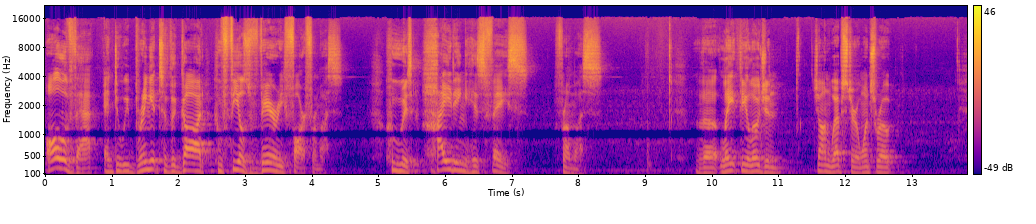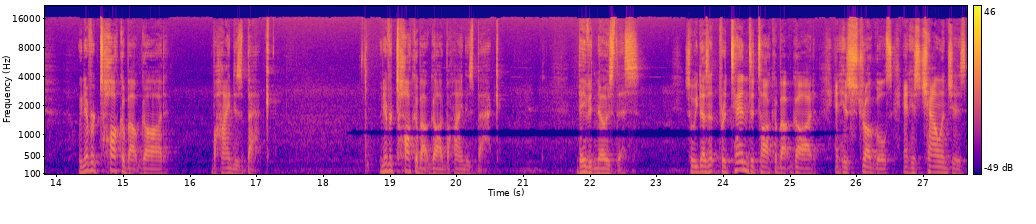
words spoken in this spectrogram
all of that and do we bring it to the God who feels very far from us, who is hiding his face from us? The late theologian John Webster once wrote We never talk about God behind his back. We never talk about God behind his back. David knows this. So he doesn't pretend to talk about God and his struggles and his challenges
